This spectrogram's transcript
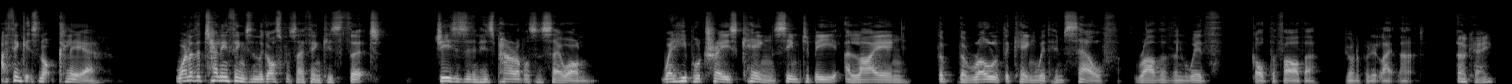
I think it's not clear. One of the telling things in the Gospels, I think, is that Jesus, in his parables and so on, where he portrays kings, seem to be allying the, the role of the king with himself rather than with God the Father, if you want to put it like that. Okay.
